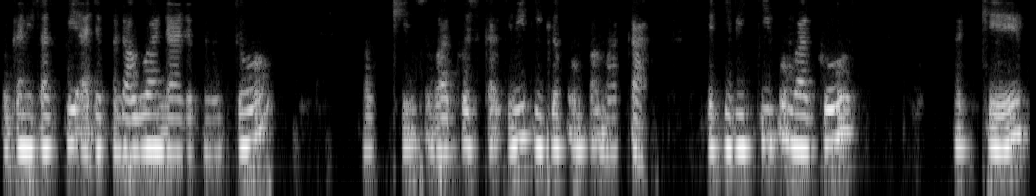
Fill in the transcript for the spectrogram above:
Organisasi ada pendahuluan dan ada penutup. Okey, so bagus kat sini 3 per 4 markah. Aktiviti pun bagus. Okey.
